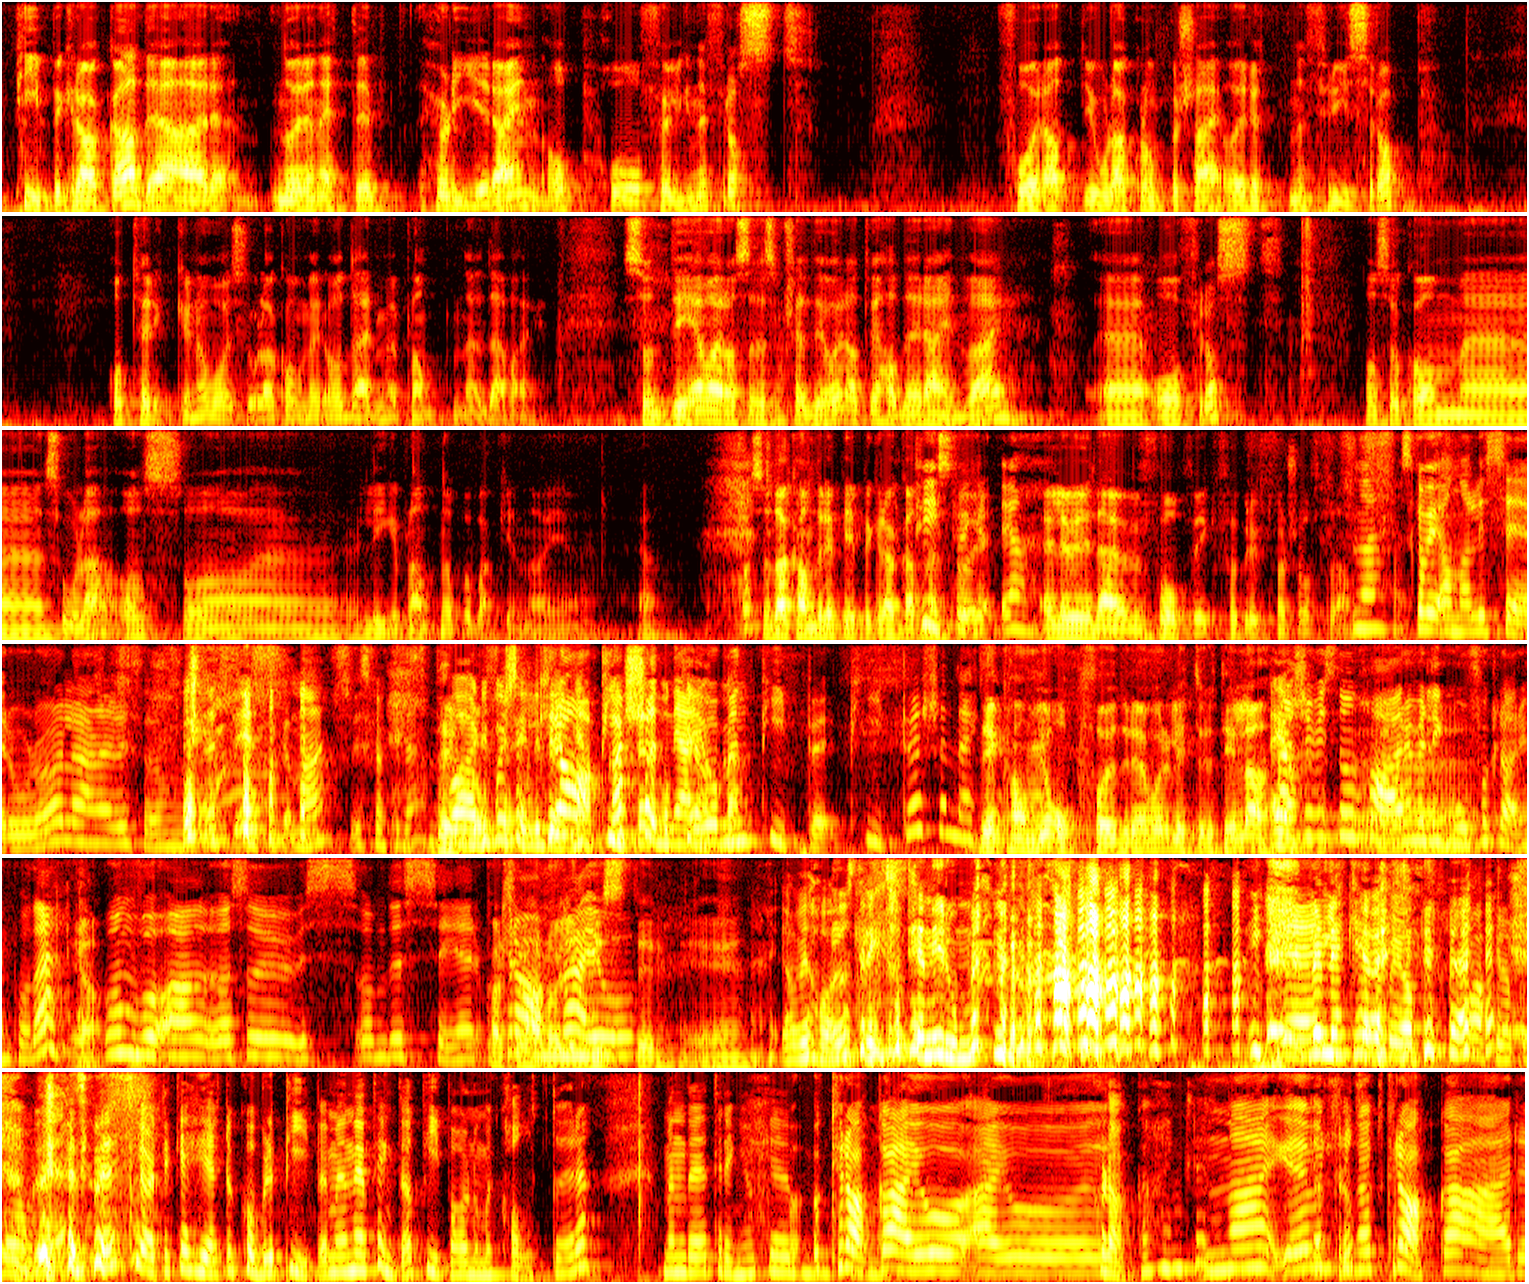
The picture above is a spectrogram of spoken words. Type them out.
Pipekraka det er når en etter høljeregn og påfølgende frost får at jorda klumper seg og røttene fryser opp og tørker når vårsola kommer, og dermed plantene dauer. Så det var altså det som skjedde i år, at vi hadde regnvær eh, og frost. Og så kom eh, sola, og så eh, ligger plantene oppå bakken. Og. Så da kan dere pipekrake til neste år. Ja. Eller det er jo håper vi ikke får brukt for så ofte. da. Nei. Skal vi analysere ordet òg, eller er det liksom et, et, Nei, vi skal ikke det. Det- Hva er de forskjellige? Kraka skjønner jeg jo, men pipe, pipe skjønner jeg ikke. Det kan vi oppfordre våre lyttere til, da. Kanskje hvis noen har en veldig god forklaring på det. Ja. Om, altså, om det ser Kanskje vi har noen Kraka er lingvister i Ja, vi har jo strengt tatt en i rommet, men ikke, Men jeg, ikke helt på jobb på akkurat på det området. jeg klarte ikke helt å koble pipe. Men jeg tenkte at pipe har noe med kaldt å gjøre. Men det trenger jo ikke Og kraka er jo, er jo Klaka, egentlig. Nei, jeg vil er at kraka er,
